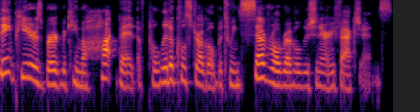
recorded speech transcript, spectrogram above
St. Petersburg became a hotbed of political struggle between several revolutionary factions.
